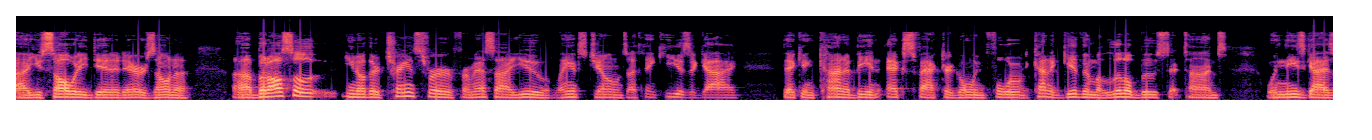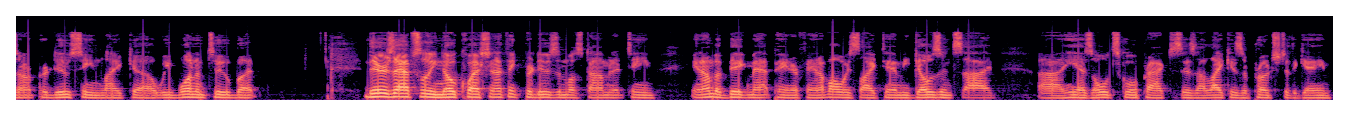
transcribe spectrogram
Uh, you saw what he did at Arizona. Uh, but also, you know, their transfer from SIU, Lance Jones, I think he is a guy that can kind of be an X factor going forward, kind of give them a little boost at times when these guys aren't producing like uh, we want them to. But there's absolutely no question. I think Purdue's the most dominant team, and I'm a big Matt Painter fan. I've always liked him. He goes inside. Uh, he has old school practices. I like his approach to the game.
